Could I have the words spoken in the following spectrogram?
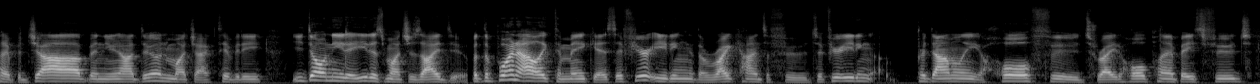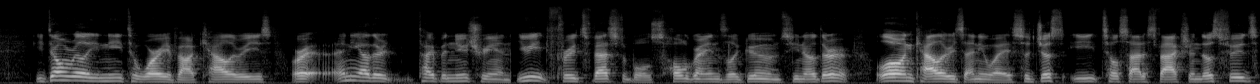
type of job and you're not doing much activity, you don't need to eat as much as I do. But the point I like to make is if you're eating the right kinds of foods, if you're eating predominantly whole foods, right, whole plant based foods, you don't really need to worry about calories or any other type of nutrient. You eat fruits, vegetables, whole grains, legumes, you know, they're low in calories anyway. So just eat till satisfaction. Those foods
